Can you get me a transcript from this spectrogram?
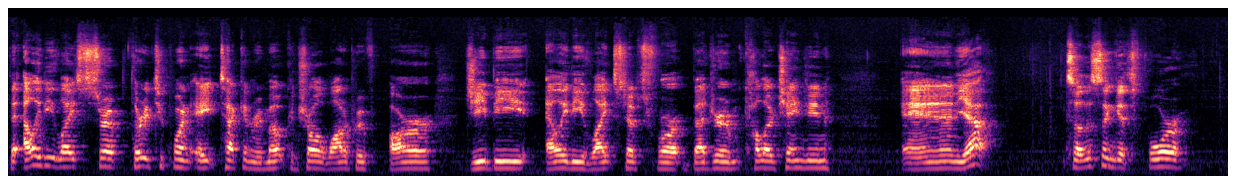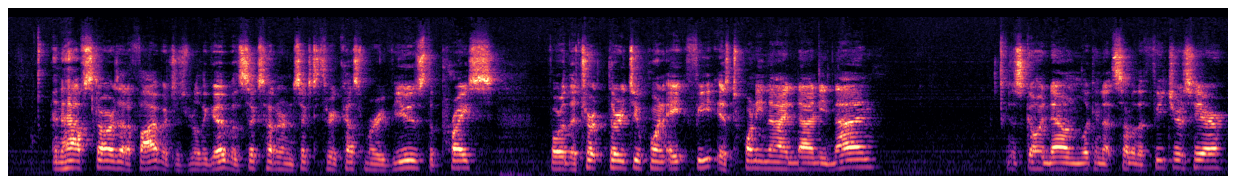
the LED light strip 32.8 Teckin remote control waterproof RGB LED light strips for bedroom color changing. And yeah, so this thing gets four and a half stars out of five, which is really good with 663 customer reviews. The price for the 32.8 feet is $29.99. Just going down and looking at some of the features here.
